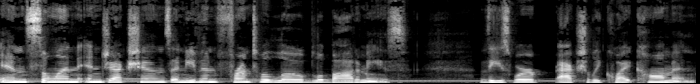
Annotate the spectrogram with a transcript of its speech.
insulin injections, and even frontal lobe lobotomies. These were actually quite common.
